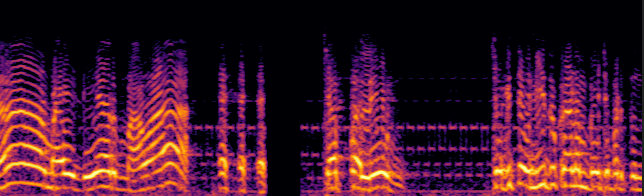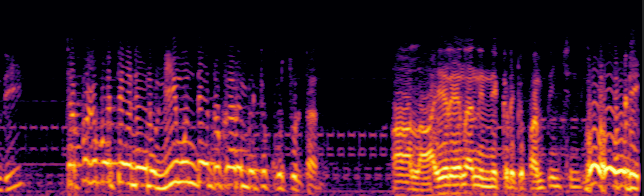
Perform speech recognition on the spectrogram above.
ఆ, మై డియర్ మావా. చెప్పలేవు. చెబితే నీ దుకాణం బయటపడుతుంది. చెప్పకపోతే నేను నీ ముందే దుకాణం పెట్టి కూర్చుంటాను. ఆ లాయరేనా నిన్ను ఇక్కడికి పంపించింది? ఓడి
